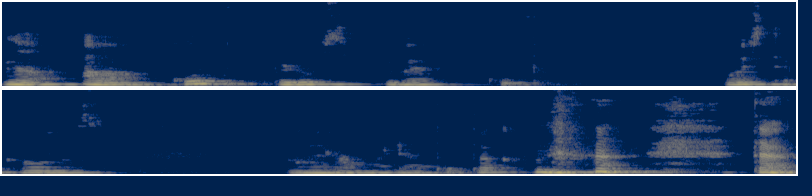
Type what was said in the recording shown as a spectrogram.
на А куб плюс Б куб. Ось така у нас гра малята, так? Так,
